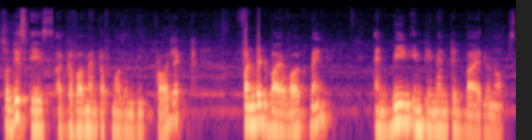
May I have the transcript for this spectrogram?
So this is a government of Mozambique project funded by World Bank and being implemented by UNOPS.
